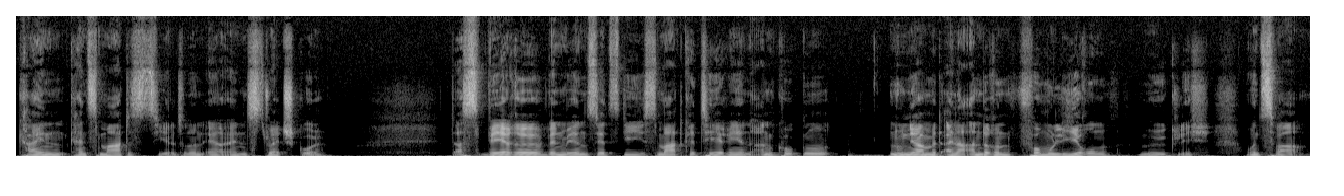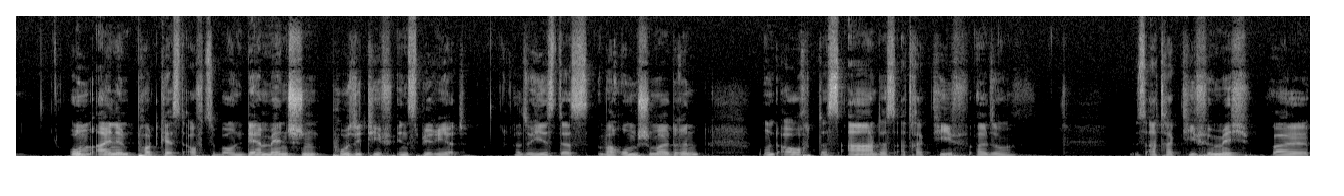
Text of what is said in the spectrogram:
kein, kein smartes Ziel, sondern eher ein Stretch Goal. Das wäre, wenn wir uns jetzt die Smart-Kriterien angucken, nun ja mit einer anderen Formulierung möglich. Und zwar, um einen Podcast aufzubauen, der Menschen positiv inspiriert. Also hier ist das Warum schon mal drin und auch das A, das attraktiv, also ist attraktiv für mich, weil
